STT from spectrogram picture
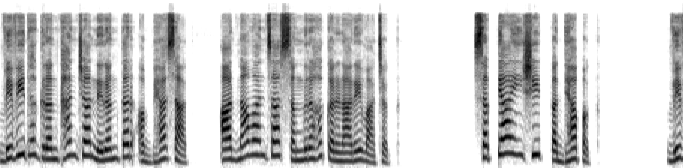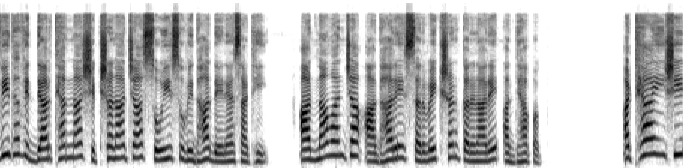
विविध ग्रंथांच्या निरंतर अभ्यासात आडनावांचा संग्रह करणारे वाचक. सत्याऐंशी अध्यापक. विविध विद्यार्थ्यांना शिक्षणाच्या सोयीसुविधा देण्यासाठी आडनावांच्या आधारे सर्वेक्षण करणारे अध्यापक. अठ्याऐंशी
